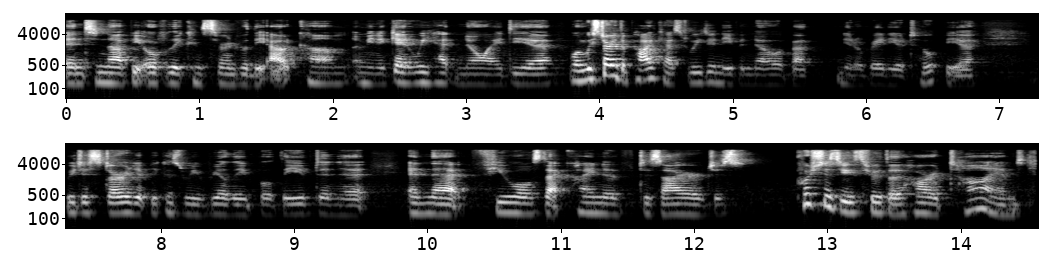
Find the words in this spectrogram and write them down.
and to not be overly concerned with the outcome. I mean, again, we had no idea when we started the podcast. We didn't even know about you know Radiotopia. We just started it because we really believed in it, and that fuels that kind of desire. Just pushes you through the hard times.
